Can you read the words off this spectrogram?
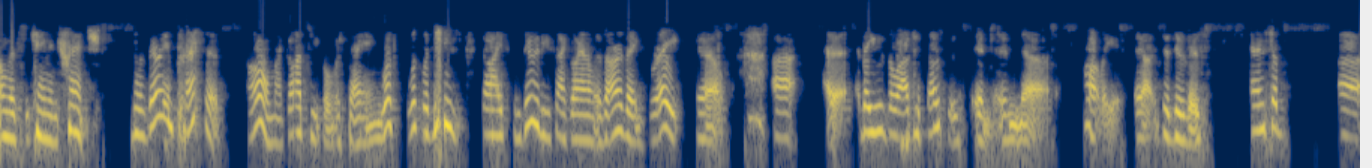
illness became entrenched. So very impressive oh my God, people were saying, look, look what these guys can do, these psychoanalysts, aren't they great? You know, uh, uh, they used a lot of hypnosis in, in, uh, partly, uh, to do this. And so, uh,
